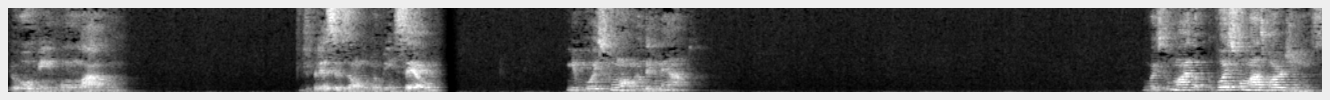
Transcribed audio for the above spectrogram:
Eu vou vir com um lado de precisão do meu pincel e vou esfumar o meu delineado. Vou esfumar, vou esfumar as bordinhas.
